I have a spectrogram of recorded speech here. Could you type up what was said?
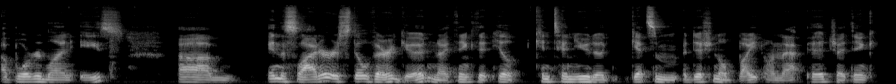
a borderline ace. Um, and the slider is still very good, and I think that he'll continue to get some additional bite on that pitch. I think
